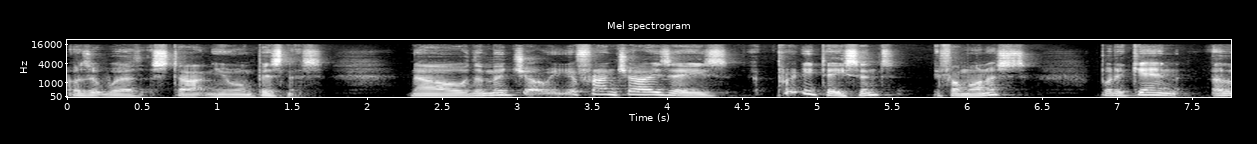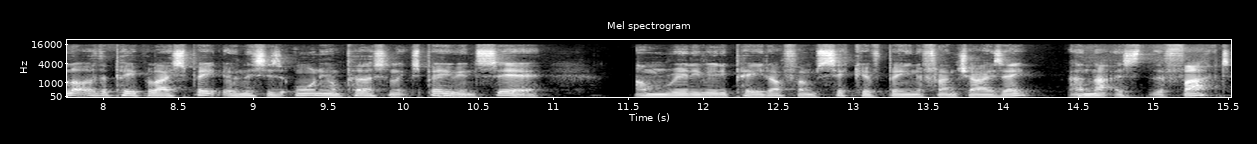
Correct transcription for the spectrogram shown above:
or is it worth starting your own business? Now, the majority of franchisees are pretty decent, if I'm honest. But again, a lot of the people I speak to, and this is only on personal experience, say, I'm really, really paid off. I'm sick of being a franchisee. And that is the fact.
